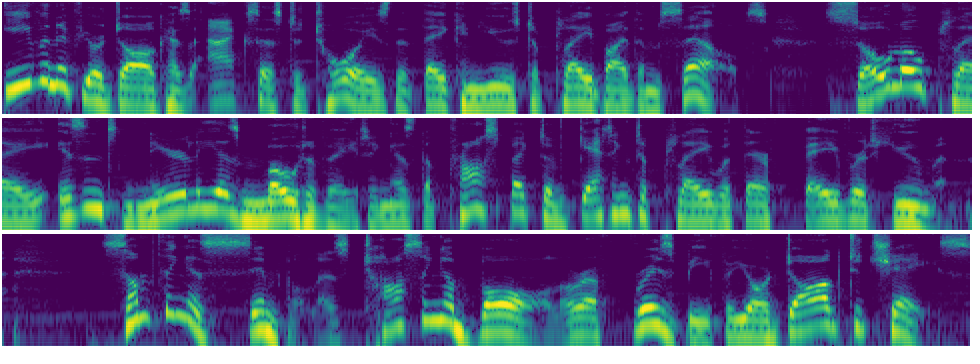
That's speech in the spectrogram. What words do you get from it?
Even if your dog has access to toys that they can use to play by themselves, solo play isn't nearly as motivating as the prospect of getting to play with their favorite human. Something as simple as tossing a ball or a frisbee for your dog to chase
